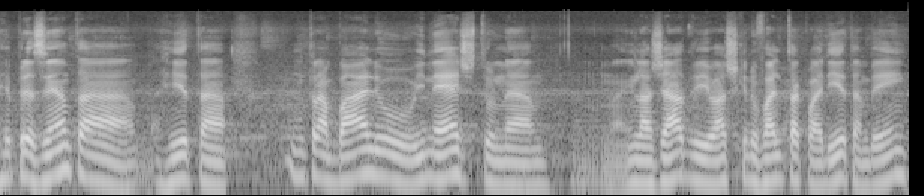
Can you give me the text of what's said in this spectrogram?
representa, Rita, um trabalho inédito né, em Lajado e eu acho que no Vale do Taquari também,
